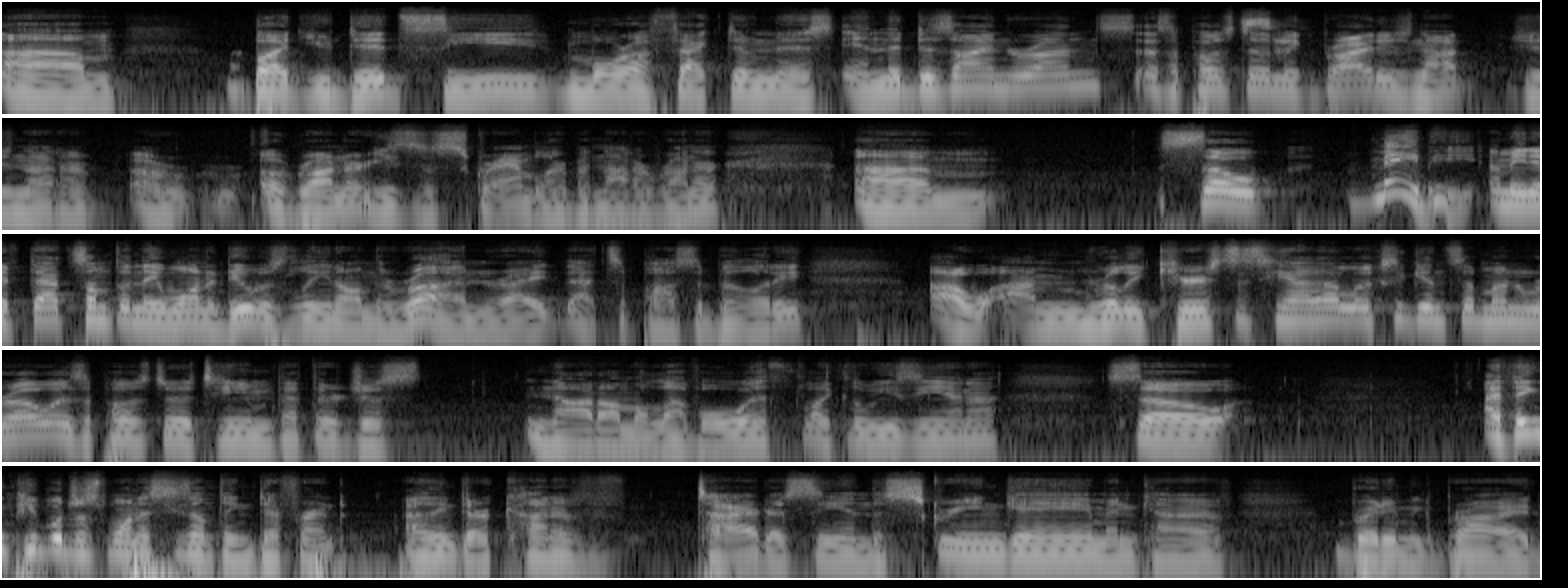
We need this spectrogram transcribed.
Um, but you did see more effectiveness in the design runs as opposed to McBride, who's not who's not a, a, a runner. He's a scrambler, but not a runner. Um, so maybe. I mean, if that's something they want to do is lean on the run, right? That's a possibility. Uh, I'm really curious to see how that looks against a Monroe as opposed to a team that they're just not on the level with, like Louisiana. So I think people just want to see something different. I think they're kind of tired of seeing the screen game and kind of Brady McBride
